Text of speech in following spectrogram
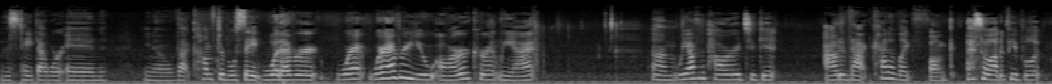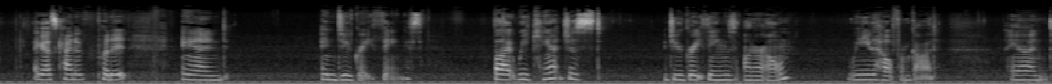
the state that we're in, you know, that comfortable state, whatever, where, wherever you are currently at, um, we have the power to get out of that kind of like funk, as a lot of people, I guess, kind of put it, and and do great things. But we can't just do great things on our own. We need help from God, and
